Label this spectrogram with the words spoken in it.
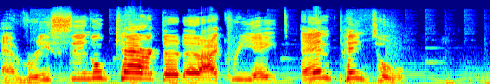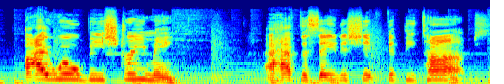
Every single character that I create and paint tool I will be streaming I have to say this shit 50 times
